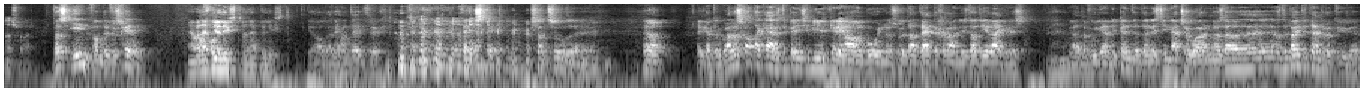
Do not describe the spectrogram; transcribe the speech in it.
dat is waar. Dat is één van de verschillen. En wat heb je liefst? Wat heb je liefst? Ja, dat ligt aan tijd terug. Tijdstuk. Ik zou het zo zeggen. Ja. Ik had ook wel eens gehad dat ik ergens de pintje bier een keer gaan geboren of zo, dat 30 graden is, dat die lekker is. Ja. Ja, dan voel je aan die pinten, dan is die net zo warm als, eh, als de buitentemperatuur. Hè.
